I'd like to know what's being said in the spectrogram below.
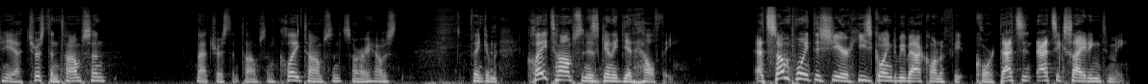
yeah, Tristan Thompson, not Tristan Thompson, Klay Thompson. Sorry, I was thinking Klay Thompson is going to get healthy. At some point this year, he's going to be back on a court. That's that's exciting to me.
